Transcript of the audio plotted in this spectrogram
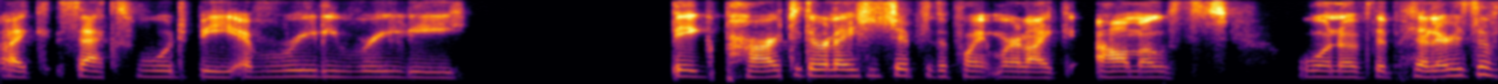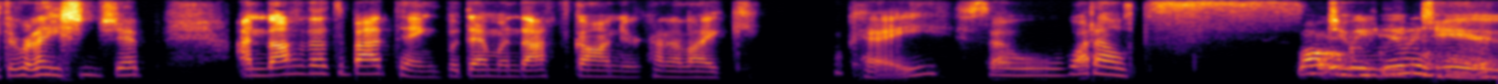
like sex would be a really, really big part of the relationship to the point where like almost one of the pillars of the relationship. And not that that's a bad thing, but then when that's gone, you're kind of like, okay, so what else what do we doing do? Here?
